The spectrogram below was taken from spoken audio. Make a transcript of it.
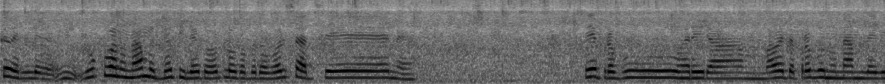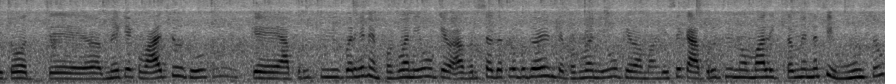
કે રૂકવાનું નામ જ નથી લેતો. એટલો તો બધો વરસાદ છે ને. હે પ્રભુ હરિરામ હવે તો પ્રભુનું નામ લેવી તો જ તે. મેં ક્યાંક વાંચ્યું હતું કે આ પૃથ્વી ઉપર હે ને, ભગવાન એવું કહેવા આ વરસાદ એટલો બધો હોય ને તે ભગવાન એવું કહેવા માંગે છે કે આ પૃથ્વીનો માલિક તમે નથી, હું છું.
